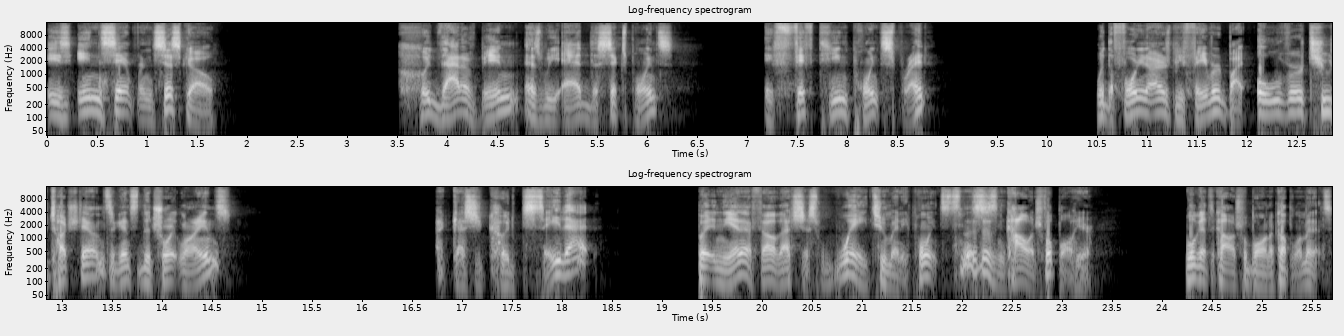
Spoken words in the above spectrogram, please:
is in San Francisco, Could that have been, as we add the six points, a 15 point spread? Would the 49ers be favored by over two touchdowns against the Detroit Lions? I guess you could say that. But in the NFL, that's just way too many points. This isn't college football here. We'll get to college football in a couple of minutes.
